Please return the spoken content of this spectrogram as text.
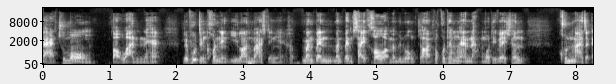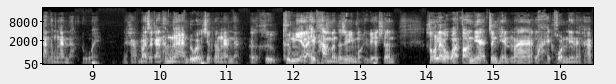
18 ชั่วโมงต่อวันนะฮะหรือพูดถึงคนอย่างอีลอนมัสก์อย่างเงี้ยมันเป็นมันเป็น cycle อะมันเป็นวงจร เพราะคุณทำงานหนัก motivation คุณมาจากการทำงานหนักด้วยนะครับมาจากการทำงานด้วยไม่ใช่ทำงานหนักเออคือคือมีอะไรให้ทำมันก็จะมี motivation เขาก็เลยบอกว่าตอนนี้จึงเห็นว่าหลายคนเนี่ยนะครับ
